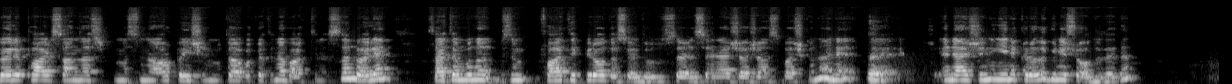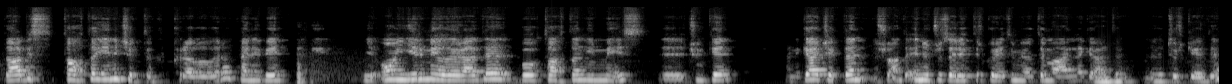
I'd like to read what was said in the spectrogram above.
böyle Paris Anlaşması'na Avrupa Yeşil Mutabakatı'na baktığınızda böyle zaten bunu bizim Fatih Birol da söyledi Uluslararası Enerji Ajansı Başkanı hani evet. e, enerjinin yeni kralı güneş oldu dedi. Daha biz tahta yeni çıktık kral olarak. Hani bir 10-20 yıl herhalde bu tahttan inmeyiz. E, çünkü hani gerçekten şu anda en ucuz elektrik üretim yöntemi haline geldi e, Türkiye'de.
